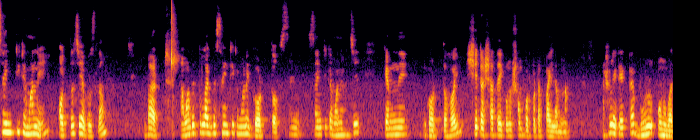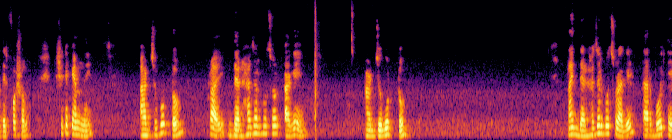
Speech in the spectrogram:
সাইন টিটা মানে অর্ধজে বুঝলাম বাট আমাদের তো লাগবে সাইন টিটা মানে গর্ত। সাইন টিটা মানে হচ্ছে কেমনে গর্ত হয়, সেটার সাথে কোনো সম্পর্কটা পাইলাম না। আসলে এটা একটা ভুল অনুবাদের ফসল, সেটা কেমনে আর্যভট্ট প্রায় দেড় হাজার বছর আগে আর্যভট্ট প্রায় দেড় হাজার বছর আগে তার বইতে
